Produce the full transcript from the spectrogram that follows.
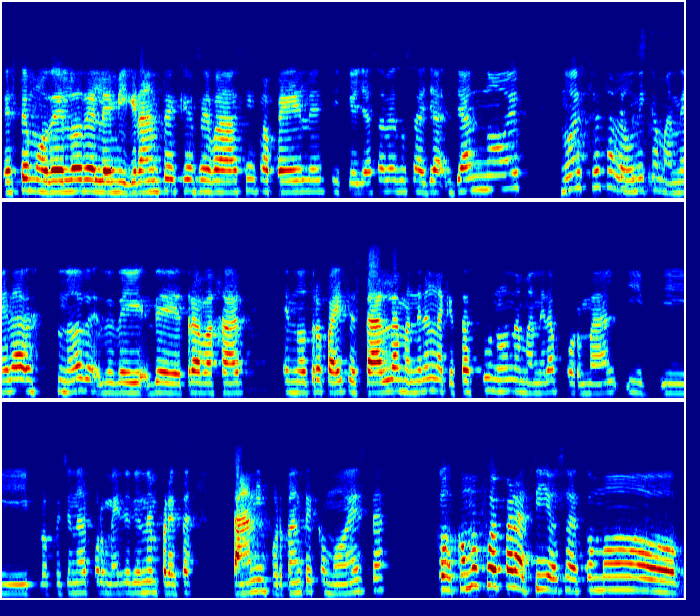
este modelo del emigrante que se va sin papeles y que ya sabes, o sea, ya, ya no es no es esa la única manera, ¿no? De, de, de, trabajar en otro país. Está la manera en la que estás tú, ¿no? Una manera formal y, y profesional por medio de una empresa tan importante como esta. ¿Cómo, fue para ti? O sea, ¿cómo,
